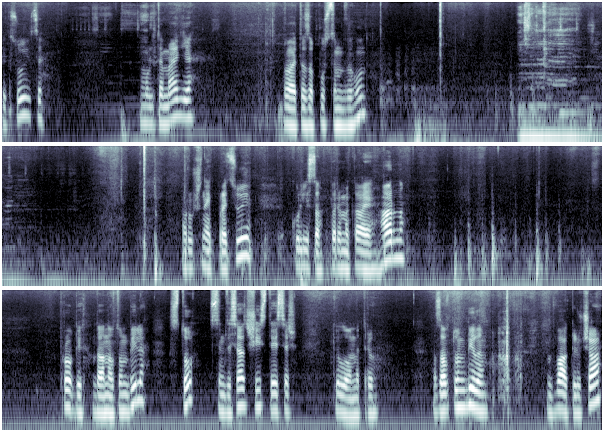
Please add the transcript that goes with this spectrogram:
Фіксується. Мультимедіа. Давайте запустимо двигун. Ручник працює, куліса перемикає гарно. Пробіг даного автомобіля 176 тисяч кілометрів. З автомобілем два ключа.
